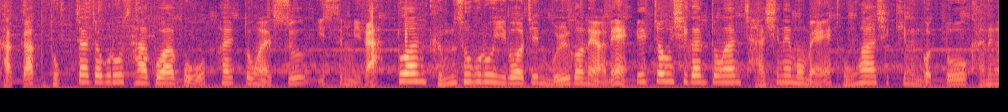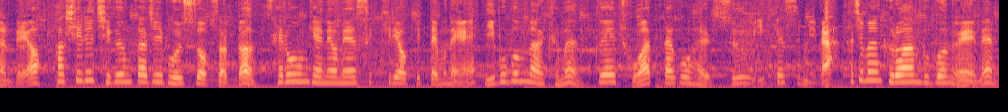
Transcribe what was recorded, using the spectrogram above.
각각 독자적으로 사고하고 활동할 수 있습니다. 또한 금속으로 이루어진 물건에 안에 일정 시간 동안 자신의 몸에 동화시키는 것도 가능한데요. 확실히 지금까지 볼 수 없었던 새로운 개념 개념의 스킬이었기 때문에 이 부분만큼은 꽤 좋았다고 할 수 있겠습니다. 하지만 그러한 부분 외에는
